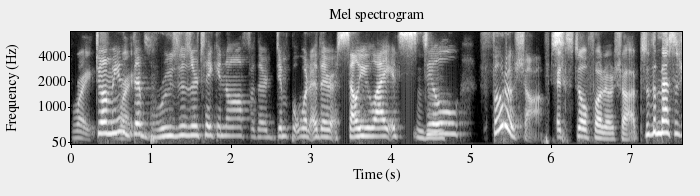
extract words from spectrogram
right. Do you know I mean? right. Their bruises are taken off or their dimple, what are their cellulite? It's Mhm. still photoshopped. It's still photoshopped. So the message,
